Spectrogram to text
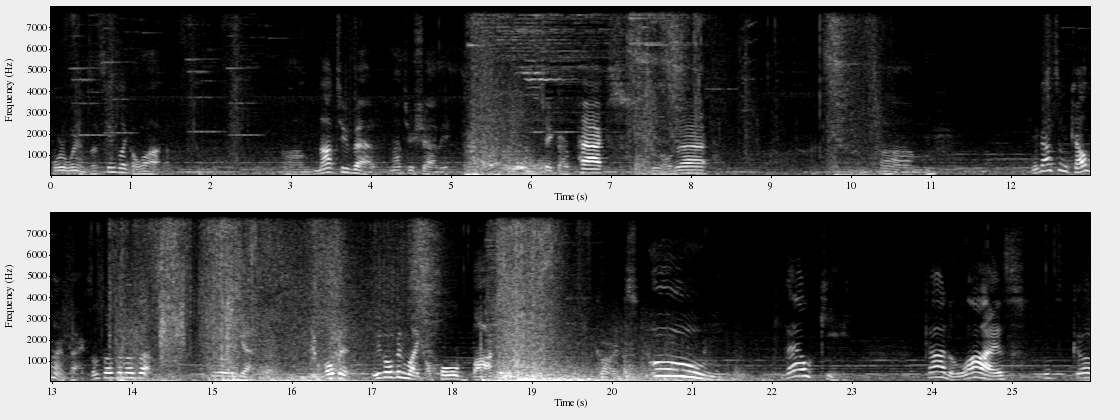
four wins. That seems like a lot. Um, not too bad, not too shabby. Let's take our packs, do all that. Um, we got some Kaldheim packs. Let's open those up. See what we get. Open. We've opened like a whole box cards. Ooh, Valki. God lies. Let's go.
